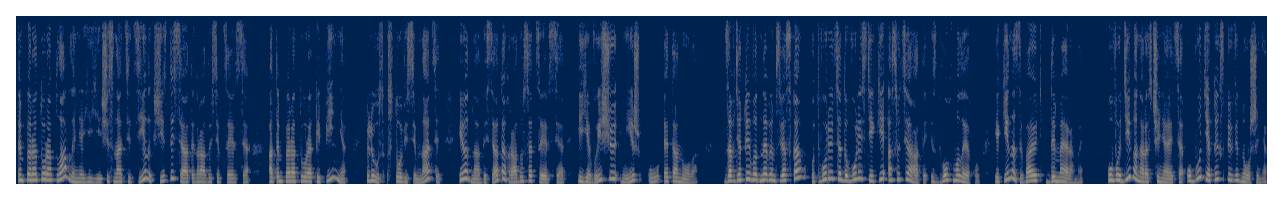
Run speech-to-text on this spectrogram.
Температура плавлення її 16,6 градусів Цельсія, а температура кипіння плюс 118,1 градуса Цельсія і є вищою, ніж у етанола. Завдяки водневим зв'язкам утворюються доволі стійкі асоціати із двох молекул, які називають димерами. У воді вона розчиняється у будь-яких співвідношеннях.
